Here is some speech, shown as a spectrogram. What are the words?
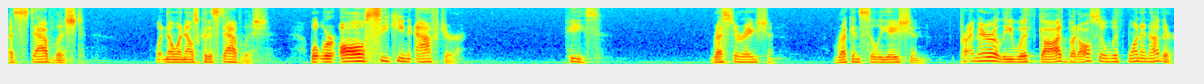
established what no one else could establish. What we're all seeking after peace, restoration, reconciliation, primarily with God, but also with one another.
